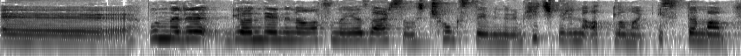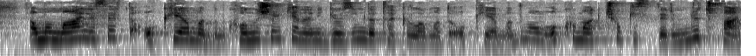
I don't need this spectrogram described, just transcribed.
ee, bunları gönderinin altına yazarsanız çok sevinirim. Hiçbirini atlamak istemem. Ama maalesef de okuyamadım. Konuşurken hani gözüm de takılamadı okuyamadım ama okumak çok isterim. Lütfen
